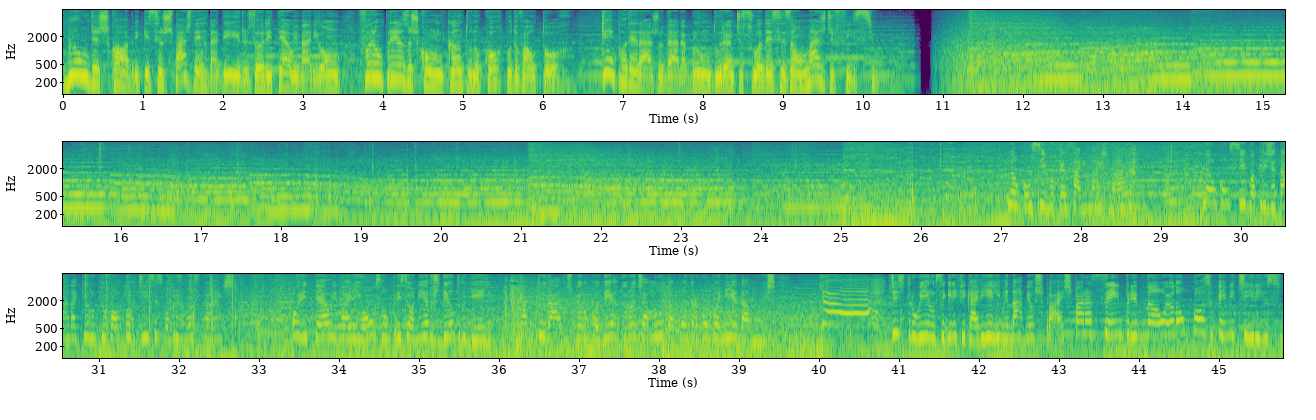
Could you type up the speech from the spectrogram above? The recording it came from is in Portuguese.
Bloom descobre que seus pais verdadeiros, Oritel e Marion, foram presos com um encanto no corpo do Valtor. Quem poderá ajudar a Bloom durante sua decisão mais difícil? Não consigo pensar em mais nada. Consigo acreditar naquilo que o Valtor disse sobre os meus pais. Oritel e Marion são prisioneiros dentro dele, capturados pelo poder durante a luta contra a Companhia da Luz. Ah! Destruí-lo significaria eliminar meus pais para sempre. Não, eu não posso permitir isso.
